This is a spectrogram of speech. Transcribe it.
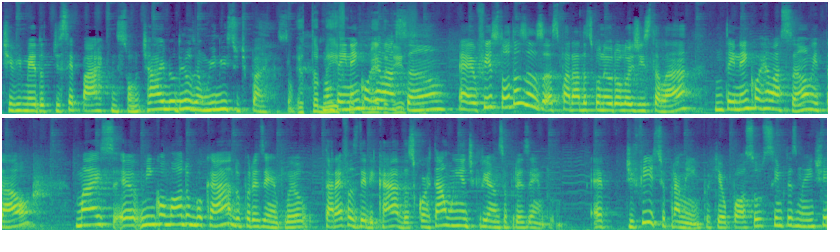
tive medo de ser Parkinson. De, Ai meu Deus, é um início de Parkinson. Eu também. Não tem nem correlação. É, eu fiz todas as, as paradas com o neurologista lá. Não tem nem correlação e tal. Mas eu, me incomoda um bocado, por exemplo, eu, tarefas delicadas, cortar a unha de criança, por exemplo, é difícil para mim, porque eu posso simplesmente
